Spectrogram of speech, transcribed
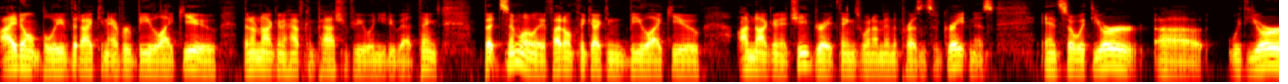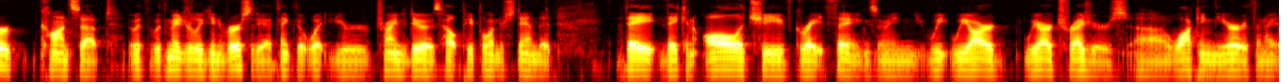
I don't believe that I can ever be like you, then I'm not going to have compassion for you when you do bad things. But similarly, if I don't think I can be like you, I'm not going to achieve great things when I'm in the presence of greatness. And so with your uh, with your concept with with Major League University, I think that what you're trying to do is help people understand that they they can all achieve great things. I mean, we, we are we are treasures uh, walking the earth, and I,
